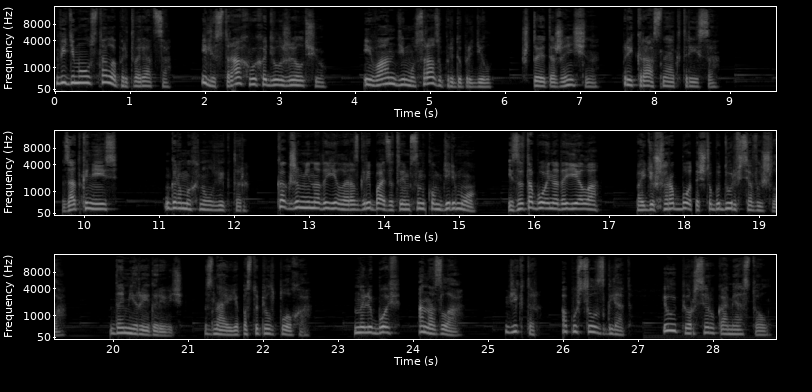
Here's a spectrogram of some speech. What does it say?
Видимо, устала притворяться. Или страх выходил желчью. Иван Диму сразу предупредил, что эта женщина — прекрасная актриса. «Заткнись!» — громыхнул Виктор. «Как же мне надоело разгребать за твоим сынком дерьмо! И за тобой надоело! Пойдешь работать, чтобы дурь вся вышла!» «Дамир Игоревич, знаю, я поступил плохо. Но любовь, она зла. Виктор опустил взгляд и уперся руками о стол.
